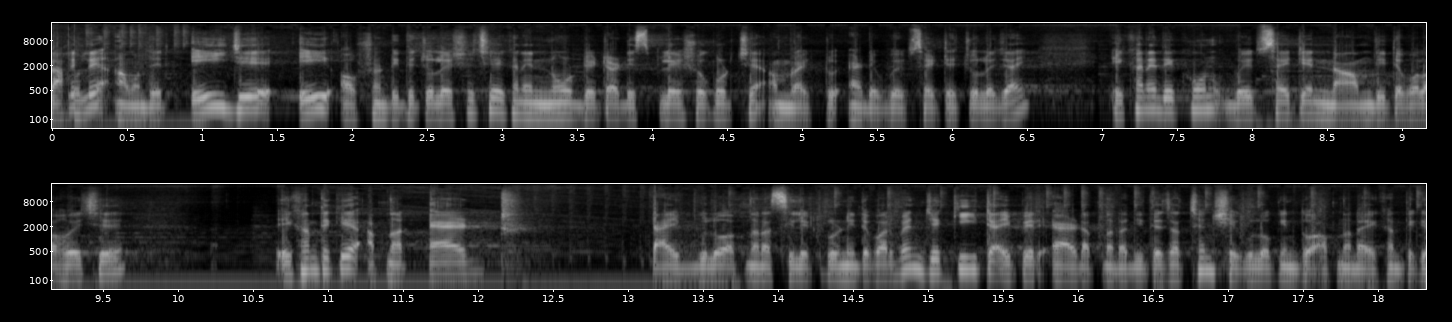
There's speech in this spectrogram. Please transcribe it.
তাহলে আমাদের এই যে এই অপশনটিতে চলে এসেছে, এখানে নো ডেটা ডিসপ্লে শো করছে, আমরা একটু অ্যাডে ওয়েবসাইটে চলে যাই। এখানে দেখুন ওয়েবসাইটের নাম দিতে বলা হয়েছে। এখান থেকে আপনার অ্যাড টাইপগুলো আপনারা সিলেক্ট করে নিতে পারবেন। যে কী টাইপের অ্যাড আপনারা দিতে চাচ্ছেন, সেগুলো কিন্তু আপনারা এখান থেকে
